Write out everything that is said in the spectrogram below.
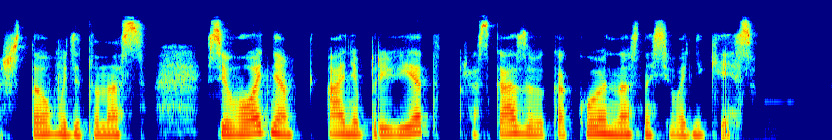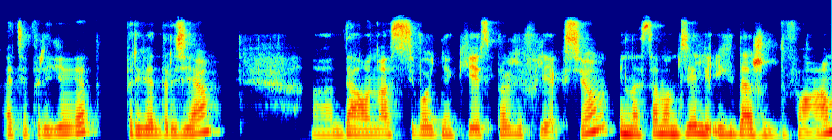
что будет у нас сегодня. Аня, привет! Рассказывай, какой у нас на сегодня кейс. Катя, привет! Привет, друзья! А, да, у нас сегодня кейс про рефлексию, и на самом деле их даже два.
